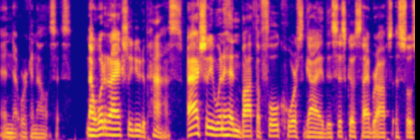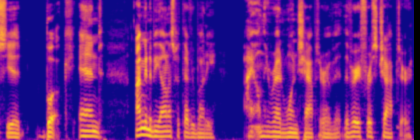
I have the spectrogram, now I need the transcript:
and network analysis. Now, what did I actually do to pass? I actually went ahead and bought the full course guide, the Cisco CyberOps Associate book. And I'm going to be honest with everybody. I only read one chapter of it, the very first chapter.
